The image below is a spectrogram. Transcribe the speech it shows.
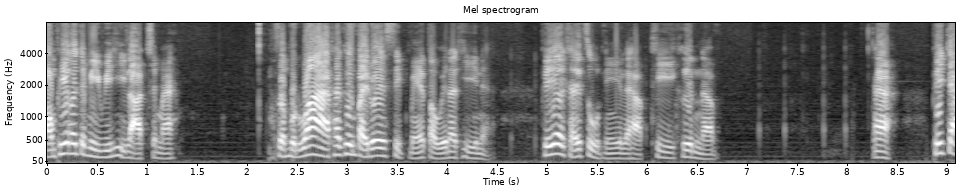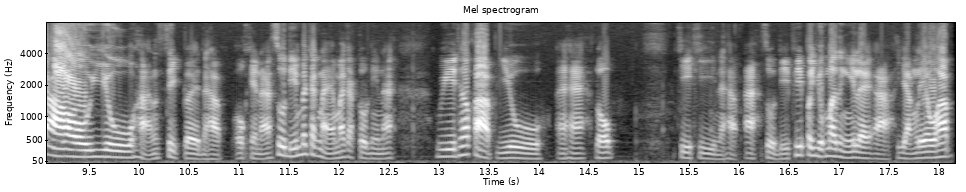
ของพี่ก็จะมีวิธีรัดใช่ไหมสมมติว่าถ้าขึ้นไปด้วย 10 เมตรต่อวินาทีเนี่ยพี่ก็ใช้สูตรนี้เลยครับ t ขึ้นนะครับอะพี่จะเอา u หาร 10 เลยนะครับโอเคนะสูตรนี้มาจากไหนมาจากตัวนี้นะ v เท่ากับ u อะฮะลบ gt นะครับอะสูตรนี้พี่ประยุกต์มาอย่างนี้เลยอะอย่างเร็วครับ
